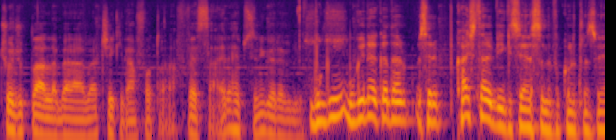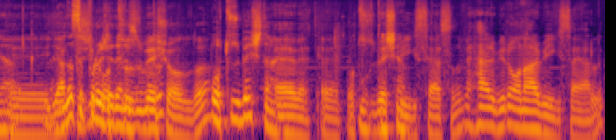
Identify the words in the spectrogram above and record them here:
çocuklarla beraber çekilen fotoğraf vesaire hepsini görebiliyorsunuz. Bugün bugüne kadar mesela kaç tane bilgisayar sınıfı kurdunuz veya Ee, nasıl yaklaşık projeleriniz 35 oldu? oldu. 35 tane. Evet, evet. 35 Muhteşem. bilgisayar sınıfı. Her biri onar bilgisayarlık.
